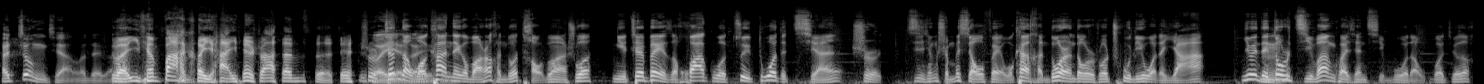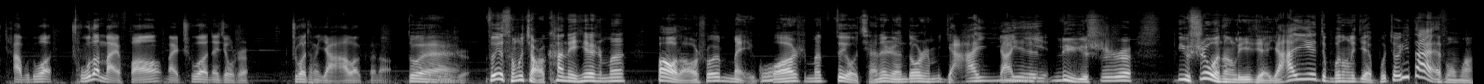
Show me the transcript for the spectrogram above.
还挣钱了，这个对，一天八颗牙，一天刷三次，真是真的，我看那个网上很多讨论啊，说你这辈子花过最多的钱是进行什么消费？我看很多人都是说处理我的牙，因为那嗯都是几万块钱起步的。我觉得差不多，除了买房买车，那就是折腾牙了，可能。对真是。所以从小看那些什么报道说，美国什么最有钱的人都是什么牙医、牙医律师。律师我能理解，牙医就不能理解，不就一大夫吗？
